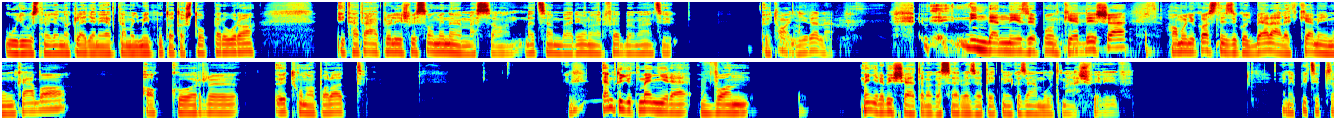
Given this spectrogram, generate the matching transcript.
úgy úszni, hogy annak legyen értem, hogy mit mutat a stopperóra. Itt hát április viszont még nagyon messze van. December, január, február, március, öt hónap. Annyira nem. Minden nézőpont kérdése. Ha mondjuk azt nézzük, hogy beláll egy kemény munkába, akkor öt hónap alatt nem tudjuk mennyire van, mennyire viselte meg a szervezetét mondjuk az elmúlt másfél év. Én egy picit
